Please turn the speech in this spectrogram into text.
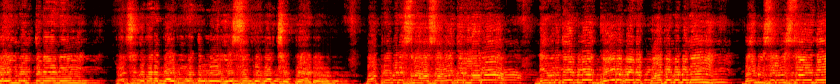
బయలు వెళ్తున్నాయని పరిశుద్ధమైన బైబిల్ గ్రంథంలో యేసు ప్రభు చెప్పాడు. మా ప్రియమైన స్నేహ సహోదరులారా నీ హృదయంలో ఘోరమైన పాపం ఉన్నది బైబిల్ సెలవిస్తా ఉంది.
